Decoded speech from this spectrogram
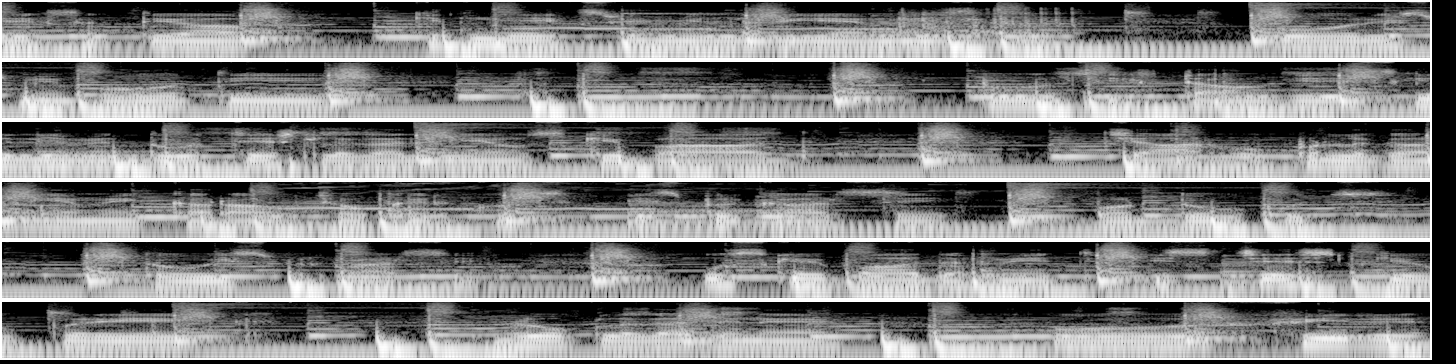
देख सकते हो आप कितनी एक्स मिल रही है हमें इसको। और इसमें बहुत ही टू सिक्स होगी इसके लिए हमें दो चेस्ट लगा दी है। उसके बाद चार होपर लगानी है हमें कराओ चौकर कुछ इस प्रकार से और दो कुछ तो इस प्रकार से। उसके बाद हमें इस चेस्ट के ऊपर एक ब्लॉक लगा देना है। और फिर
